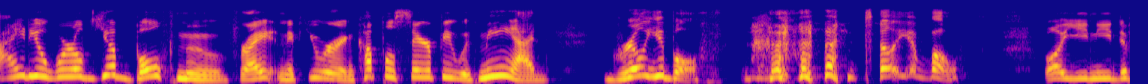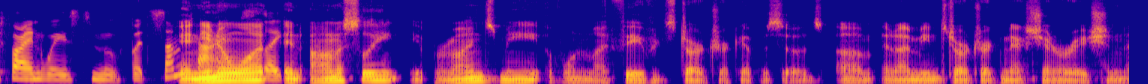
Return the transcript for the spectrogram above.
Ideal world, you both move, right? And if you were in couples therapy with me, I'd grill you both. Tell you both. Well, you need to find ways to move. But sometimes, and you know what? like, and honestly, it reminds me of one of my favorite Star Trek episodes. Um, and I mean Star Trek Next Generation,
